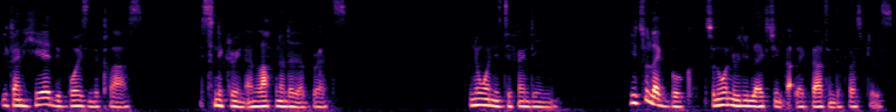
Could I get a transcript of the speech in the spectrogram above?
You can hear the boys in the class snickering and laughing under their breaths. No one is defending you. You too like book, so no one really likes you that, like that in the first place.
